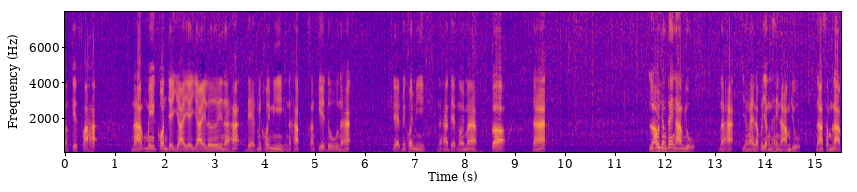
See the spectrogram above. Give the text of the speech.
สังเกตฟ้า นะเมฆก้อนใหญ่ๆใหญ่ๆเลยนะฮะแดดไม่ค่อยมีนะครับ สังเกตดูนะฮะแดดไม่ค่อยมีนะฮะแดดน้อยมากก็นะฮะเรายังได้น้ำอยู่นะฮะยังไงเราก็ยังได้น้ำอยู่นะสำหรับ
